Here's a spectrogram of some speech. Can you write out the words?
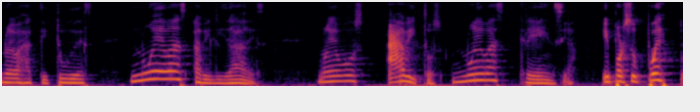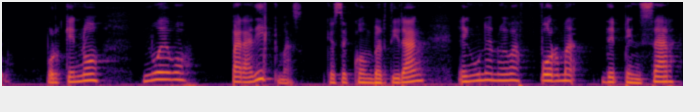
nuevas actitudes, nuevas habilidades, nuevos hábitos, nuevas creencias y por supuesto, ¿por qué no? Nuevos paradigmas que se convertirán en una nueva forma de pensar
